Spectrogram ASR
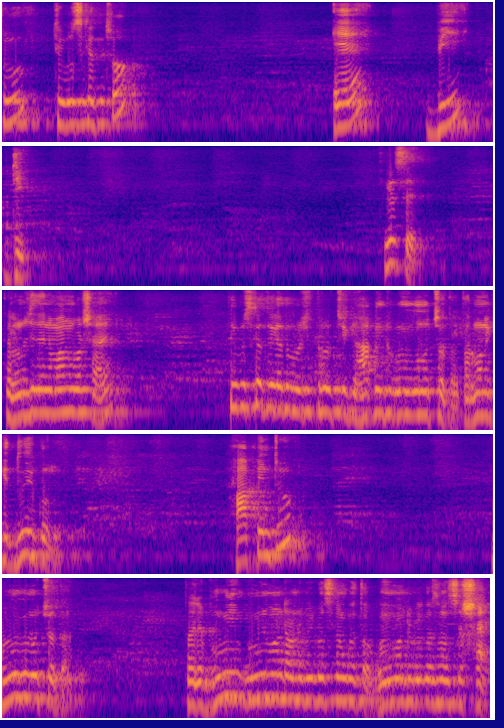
টু ত্রিভুজ ক্ষেত্র এ বি ডি ঠিক আছে? তাহলে আমরা যদি মান বসাই, ত্রিভুজ ক্ষেত্রে সূত্র হচ্ছে কি হাফ ইন্টু ভূমি গুণ উচ্চতা তার মানে কি দুই গুণ। হাফ ইন্টু ভূমি গুণ উচ্চতা তাহলে ভূমি ভূমির মানটা আমরা বের কত? ভূমি মানটা হচ্ছে ষাট।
